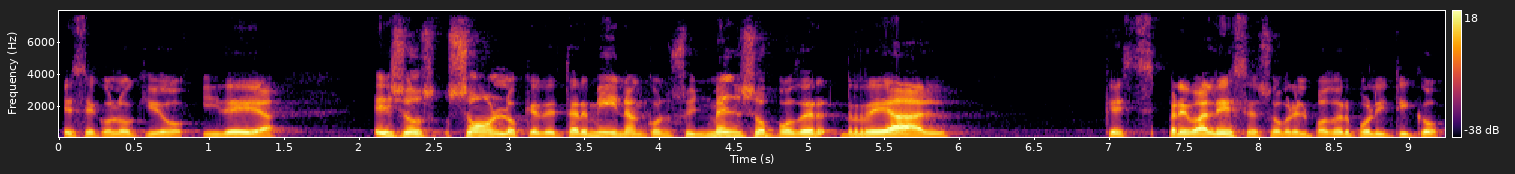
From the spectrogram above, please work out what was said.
ese coloquio idea. Ellos son los que determinan con su inmenso poder real, que prevalece sobre el poder político,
